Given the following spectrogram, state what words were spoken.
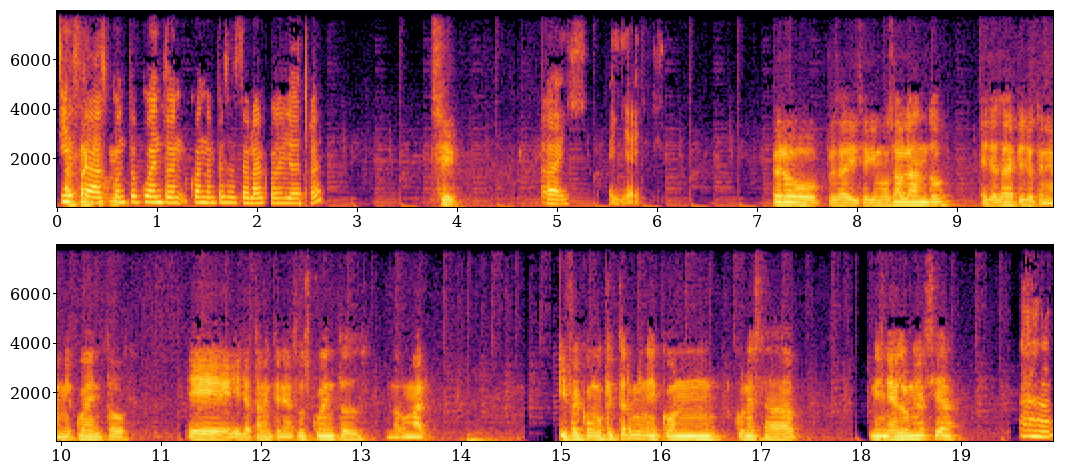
¿Y estabas con tu cuento cuando empezaste a hablar con ella otra vez? Sí. Ay, ay, ay. Pero pues ahí seguimos hablando. Ella sabe que yo tenía mi cuento, eh, ella también tenía sus cuentos, normal. Y fue como que terminé con, con esta niña de la universidad. Ajá.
